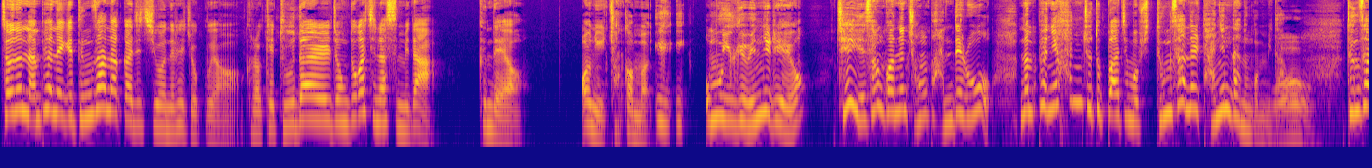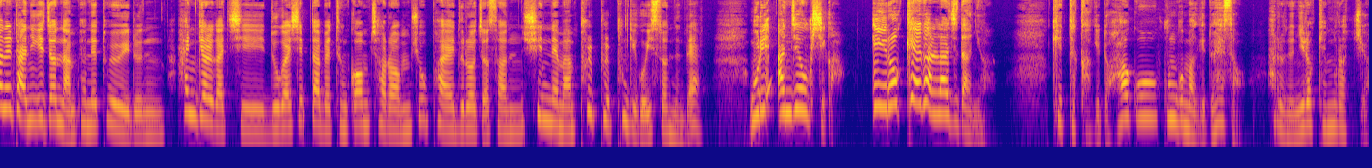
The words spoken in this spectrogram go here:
저는 남편에게 등산화까지 지원을 해줬고요. 그렇게 두 달 정도가 지났습니다. 근데요. 아니, 잠깐만. 이, 이, 어머, 이게 웬일이에요? 제 예상과는 정반대로 남편이 한 주도 빠짐없이 등산을 다닌다는 겁니다. wow. 등산을 다니기 전 남편의 토요일은 한결같이 누가 씹다 뱉은 껌처럼 소파에 늘어져선 쉰내만 풀풀 풍기고 있었는데 우리 안재욱 씨가 이렇게 달라지다니요. 기특하기도 하고 궁금하기도 해서 하루는 이렇게 물었죠.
